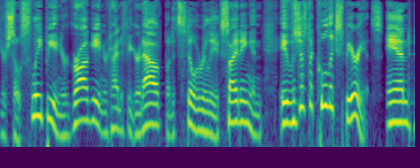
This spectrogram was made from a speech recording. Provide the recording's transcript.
you're so sleepy and you're groggy and you're trying to figure it out, but it's still really exciting and it was just a cool experience. And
